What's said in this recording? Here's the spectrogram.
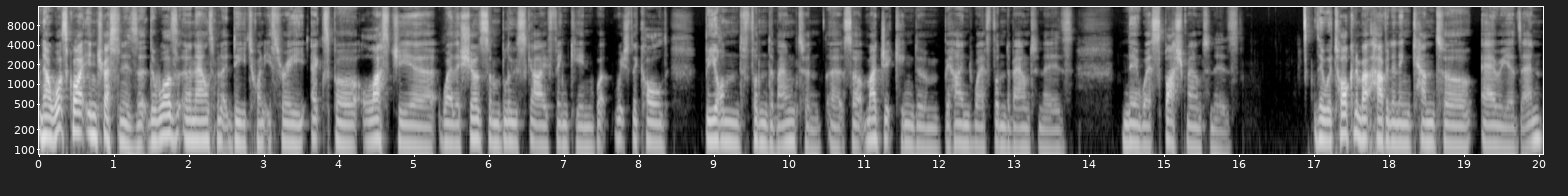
Now, what's quite interesting is that there was an announcement at D23 Expo last year where they showed some blue sky thinking, what which they called Beyond Thunder Mountain. Uh, so, Magic Kingdom behind where Thunder Mountain is, near where Splash Mountain is they were talking about having an Encanto area then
